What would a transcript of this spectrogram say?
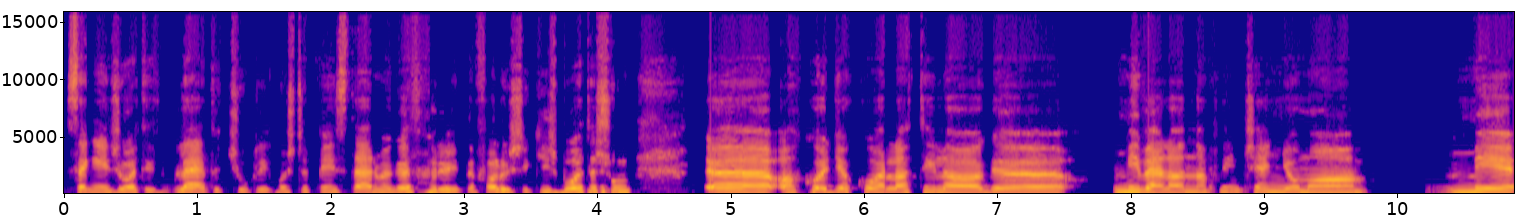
szegény Zsolti lehet, hogy csuklik most a pénztár mögött, mert ő itt a falusi kisboltosunk, akkor gyakorlatilag, mivel annak nincsen nyoma, mi,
